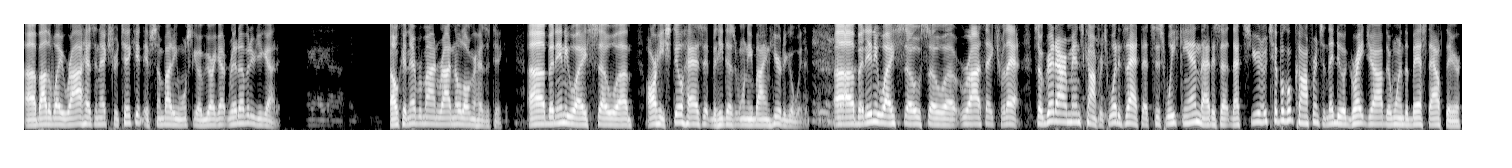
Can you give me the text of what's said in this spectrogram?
Uh, by the way, Rye has an extra ticket. If somebody wants to go, have you already got rid of it or you got it? I got, I got, Okay, never mind. Rye no longer has a ticket. Uh, but anyway, so uh, or he still has it, but he doesn't want anybody in here to go with him. Uh, but anyway, so so uh, thanks for that. So Gridiron Men's Conference, what is that? That's this weekend. That is a, that's your typical conference, and they do a great job. They're one of the best out there.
